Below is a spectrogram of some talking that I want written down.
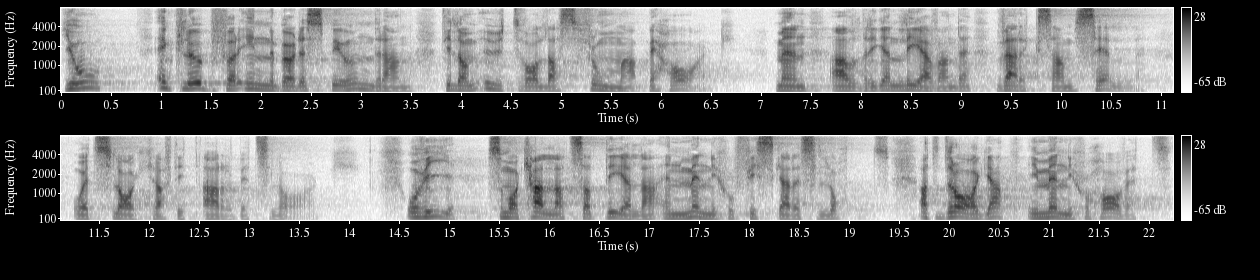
Jo, en klubb för inbördes beundran till de utvaldas fromma behag men aldrig en levande, verksam cell och ett slagkraftigt arbetslag. Och vi som har kallats att dela en människofiskares lott att draga i människohavet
